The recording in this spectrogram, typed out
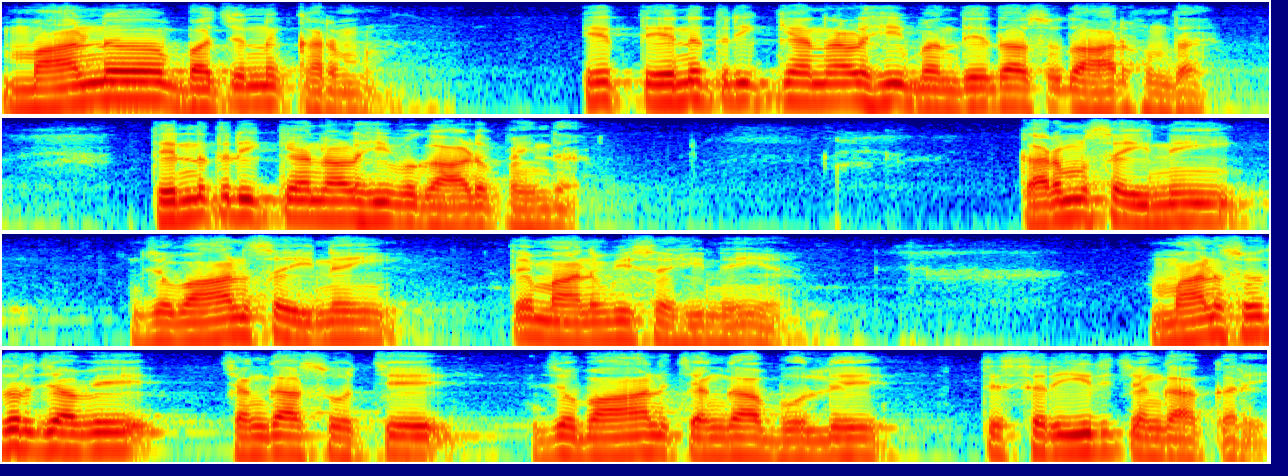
ਮਨ ਬਚਨ ਕਰਮ, ਇਹ ਤਿੰਨ ਤਰੀਕਿਆਂ ਨਾਲ ਹੀ ਬੰਦੇ ਦਾ ਸੁਧਾਰ ਹੁੰਦਾ ਹੈ, ਤਿੰਨ ਤਰੀਕਿਆਂ ਨਾਲ ਹੀ ਵਿਗਾੜ ਪੈਂਦਾ ਕਰਮ ਸਹੀ ਨਹੀਂ, ਜ਼ੁਬਾਨ ਸਹੀ ਨਹੀਂ ਅਤੇ ਮਨ ਵੀ ਸਹੀ ਨਹੀਂ ਹੈ। ਮਨ ਸੁਧਰ ਜਾਵੇ, ਚੰਗਾ ਸੋਚੇ, ਜ਼ੁਬਾਨ ਚੰਗਾ ਬੋਲੇ ਅਤੇ ਸਰੀਰ ਚੰਗਾ ਕਰੇ।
